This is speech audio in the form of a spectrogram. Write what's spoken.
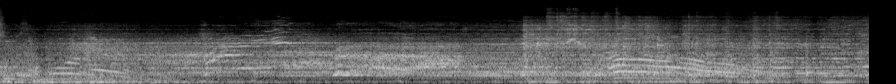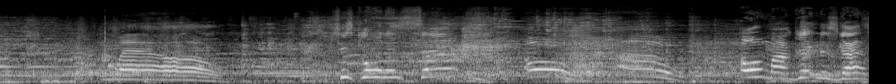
she was a warrior. Oh. Wow. She's going insane. Oh, oh, oh my goodness, guys.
